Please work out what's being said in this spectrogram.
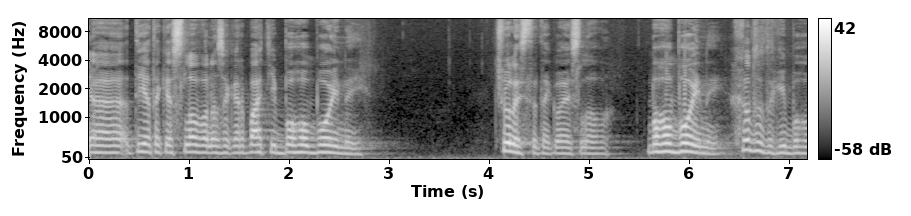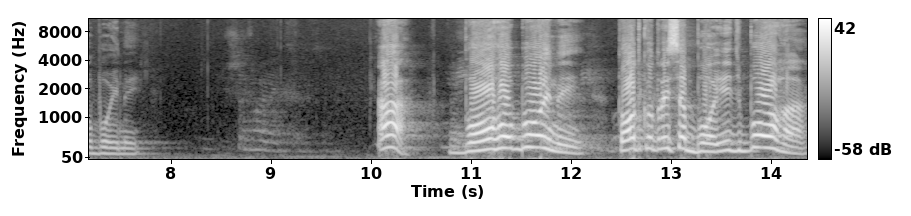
е, є таке слово на Закарпатті богобойний. Чули сте таке слово? Богобойний. Хто тут такий богобойний? А, богобойний. Тот, котрийся боїть Бога.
